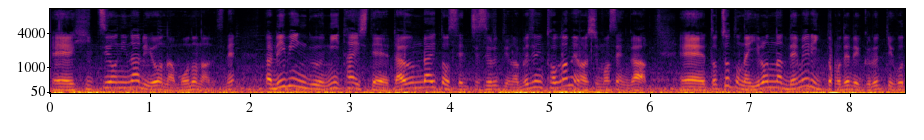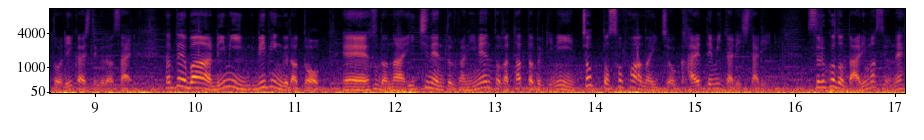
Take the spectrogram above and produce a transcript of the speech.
え必要になるようなものなんですね。リビングに対してダウンライトを設置するっていうのは別に咎めはしませんが、えー、とちょっとねいろんなデメリットも出てくるっていうことを理解してください。例えばリビングだと、えー、そうだな1年とか2年とか経った時にちょっとソファーの位置を変えてみたりしたりすることってありますよね。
